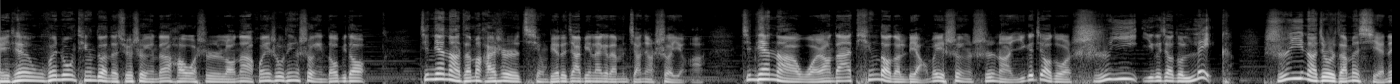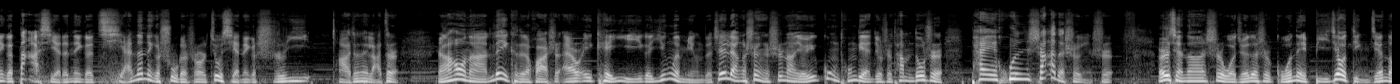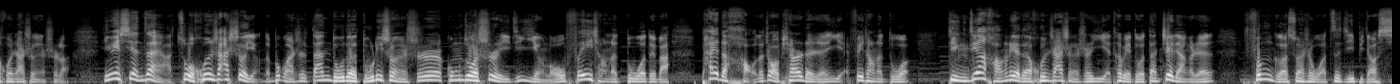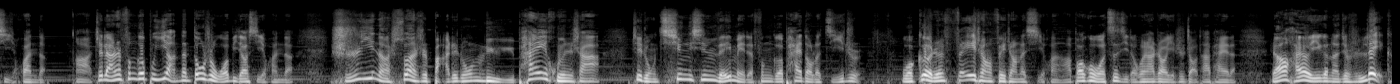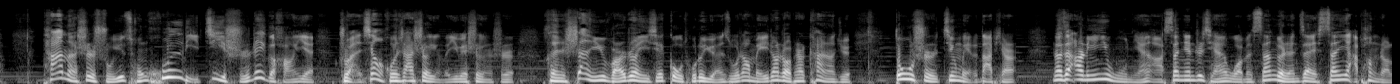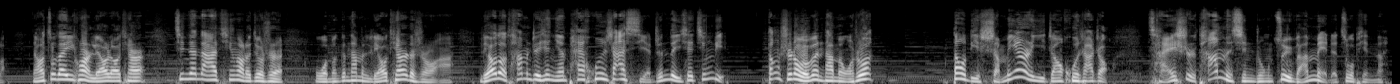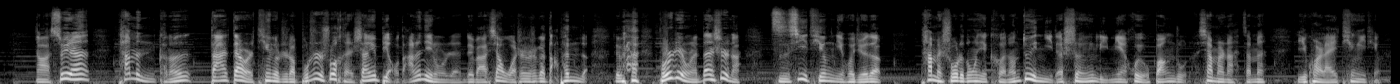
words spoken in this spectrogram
每天五分钟听段子学摄影，大家好，我是老衲，欢迎收听摄影刀逼刀。今天呢，咱们还是请别的嘉宾来给咱们讲讲摄影啊。今天呢，我让大家听到的两位摄影师呢，一个叫做十一，一个叫做 Lake。十一呢，就是咱们写那个大写的那个钱的那个数的时候，就写那个十一啊，就那俩字儿。然后呢，Lake 的话是 L A K E 一个英文名字。这两个摄影师呢，有一个共同点，就是他们都是拍婚纱的摄影师，而且呢，是我觉得是国内比较顶尖的婚纱摄影师了。因为现在啊，做婚纱摄影的，不管是单独的独立摄影师、工作室以及影楼，非常的多，对吧？拍的好的照片的人也非常的多，顶尖行列的婚纱摄影师也特别多。但这两个人风格算是我自己比较喜欢的。啊，这俩人风格不一样，但都是我比较喜欢的。十一呢，算是把这种旅拍婚纱这种清新唯美的风格拍到了极致，我个人非常非常的喜欢啊。包括我自己的婚纱照也是找他拍的。然后还有一个呢，就是 Lake，他呢是属于从婚礼纪实这个行业转向婚纱摄影的一位摄影师，很善于玩转一些构图的元素，让每一张照片看上去都是精美的大片儿。那在二零一五年啊，三年之前，我们三个人在三亚碰着了。然后坐在一块儿聊聊天儿。今天大家听到的就是我们跟他们聊天的时候啊，聊到他们这些年拍婚纱写真的一些经历。当时呢，我问他们，我说，到底什么样的一张婚纱照才是他们心中最完美的作品呢？啊，虽然他们可能大家待会儿听就知道，不是说很善于表达的那种人，对吧？像我这是个大喷子，对吧？不是这种人。但是呢，仔细听你会觉得他们说的东西可能对你的摄影理念会有帮助的。下面呢，咱们一块儿来听一听。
